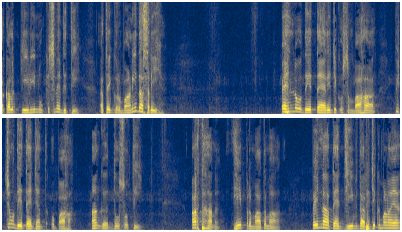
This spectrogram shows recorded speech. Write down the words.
ਅਕਲ ਕੀੜੀ ਨੂੰ ਕਿਸਨੇ ਦਿੱਤੀ ਅਤੇ ਗੁਰਬਾਣੀ ਦੱਸ ਰਹੀ ਹੈ। ਪਹਿਲੋ ਦੇ ਤੈ ਰਿਜਕ ਸੰਭਾਹਾ ਪਿੱਛੋਂ ਦੇ ਤੈ ਜੰਤ ਉਪਾਹ। ਅੰਗ 230 ਅਰਥ ਹਨ हे ਪ੍ਰਮਾਤਮਾ, ਪਹਿਲਾਂ ਤੈ ਜੀਵ ਦਾ ਰਿਜਕ ਬਣਾਇਆ,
